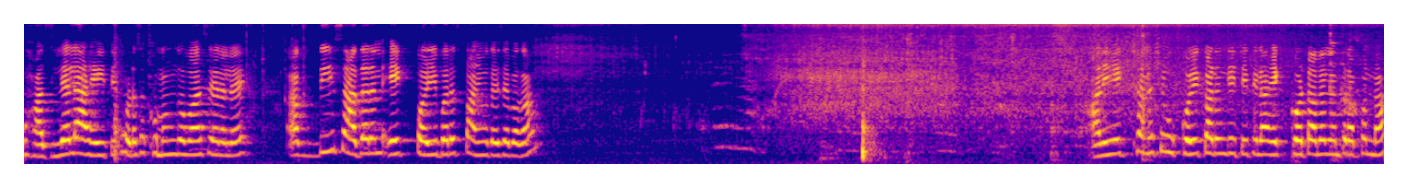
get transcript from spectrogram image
भाजलेलं आहे. इथे थोडासा खमंग वास यायला आहे अगदी साधारण एक पळीभरच पाणी होतायचं आहे बघा. आणि एक छान अशी उकळी काढून घ्यायची तिला. एक कट आल्यानंतर आपण ना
